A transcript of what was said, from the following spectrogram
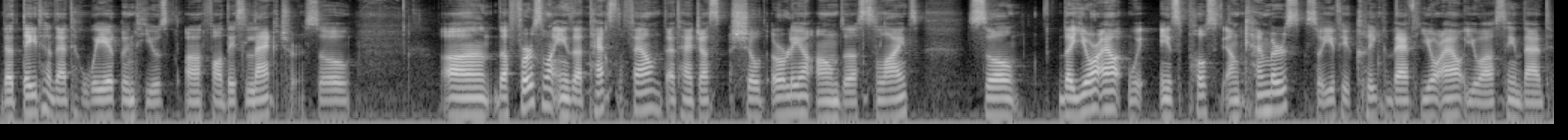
the data that we are going to use uh, for this lecture. So uh, the first one is a text file that I just showed earlier on the slides. So the URL is posted on Canvas. So if you click that URL, you will see that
